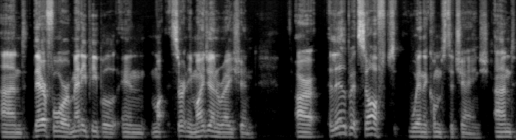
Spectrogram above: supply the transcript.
And therefore, many people in my, certainly my generation are a little bit soft when it comes to change. And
